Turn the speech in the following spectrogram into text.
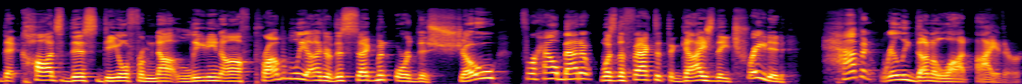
that caused this deal from not leading off probably either this segment or this show for how bad it was the fact that the guys they traded haven't really done a lot either.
